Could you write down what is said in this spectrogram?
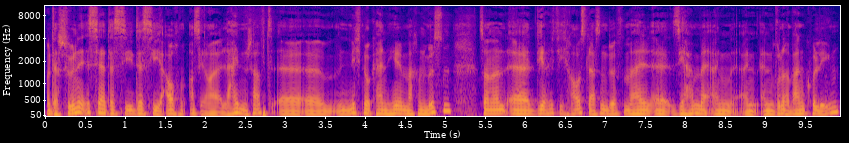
Und das Schöne ist ja, dass sie, dass sie auch aus ihrer Leidenschaft äh, äh, nicht nur keinen Hehl machen müssen, sondern äh, die richtig rauslassen dürfen, weil äh, sie haben ja einen, einen, einen wunderbaren Kollegen,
